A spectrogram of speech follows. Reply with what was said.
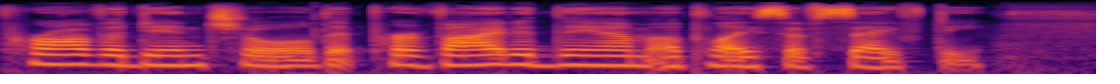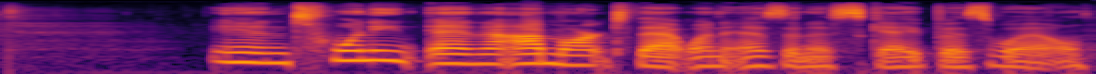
providential that provided them a place of safety. In 20, and I marked that one as an escape as well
